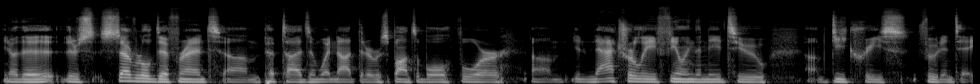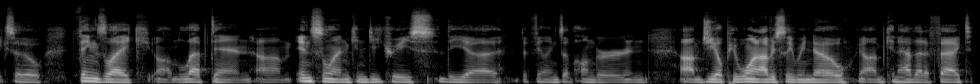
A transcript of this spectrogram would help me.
you know, the, there's several different um, peptides and whatnot that are responsible for um, you know, naturally feeling the need to um, decrease food intake. So things like um, leptin, um, insulin can decrease the uh, the feelings of hunger, and GLP one obviously we know can have that effect.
